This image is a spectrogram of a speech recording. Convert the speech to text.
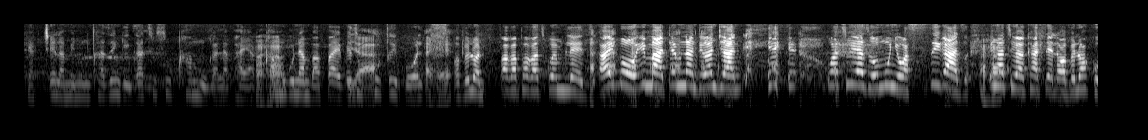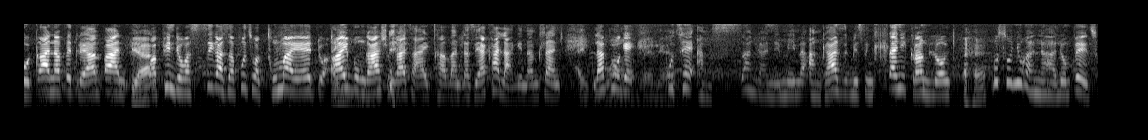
ngiyakutshela mina ungichaze ngenkathi usuqhamuka laphaya Aha. qhamuka unumber five ethi Ya. ukuphuca ibhola Ehhe. wavele walifaka phakathi kwemlenzi hayi bo imati emnandi kanjani wathi uyeza omunye wasikaza. Engathi uyakhahlela wavele wagoqana mfethu loya mfana Ya. waphinde wasikaza futhi wagxuma yedwa. Hayi bo ngasho ngathi hayi cha bandla ziyakhala-ke namhlanje. Ayi bo, lapho-ke wow, vele, yazi. kuthe angisangane mina angazi bese ngihlanye iground lonke. Kusunyuka nalo mfethu.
